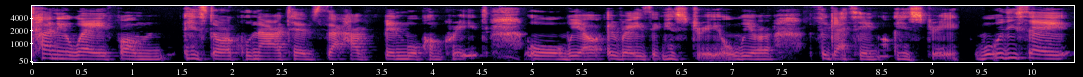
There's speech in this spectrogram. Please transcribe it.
turning away from historical narratives that have been more concrete, or we are erasing history, or we are forgetting history. What would you say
